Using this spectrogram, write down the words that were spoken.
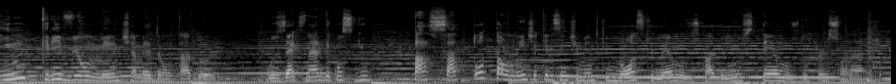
incrivelmente amedrontador. O Zack Snyder conseguiu passar totalmente aquele sentimento que nós que lemos os quadrinhos temos do personagem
